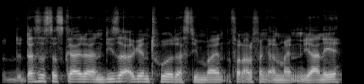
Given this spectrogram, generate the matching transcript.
Das ist das Geile an dieser Agentur, dass die meinten, von Anfang an meinten, ja, nee,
